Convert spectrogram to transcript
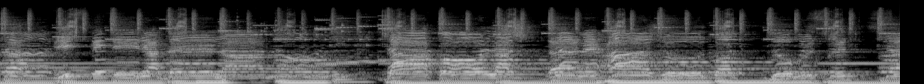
departă ispitirea de la noi. Dacă o lași, dă-ne ajutor, Duhul Sfânt să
